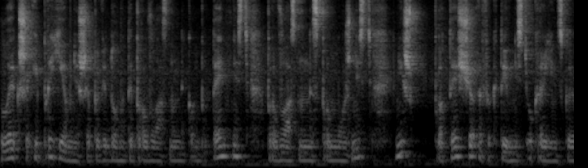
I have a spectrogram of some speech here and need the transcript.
легше і приємніше повідомити про власну некомпетентність, про власну неспроможність, ніж про те, що ефективність української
